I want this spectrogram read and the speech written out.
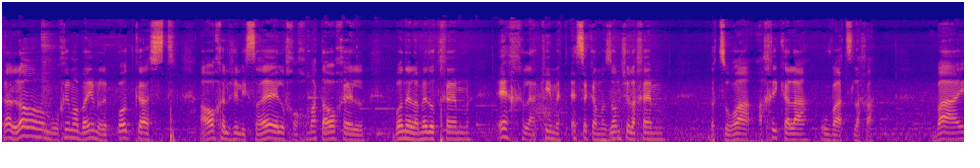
שלום, ברוכים הבאים לפודקאסט האוכל של ישראל, חוכמת האוכל. בואו נלמד אתכם איך להקים את עסק המזון שלכם בצורה הכי קלה ובהצלחה. ביי.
